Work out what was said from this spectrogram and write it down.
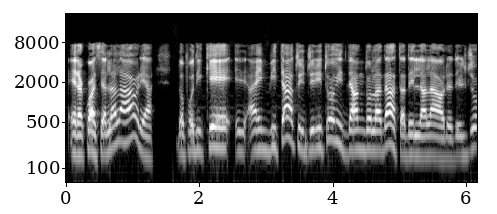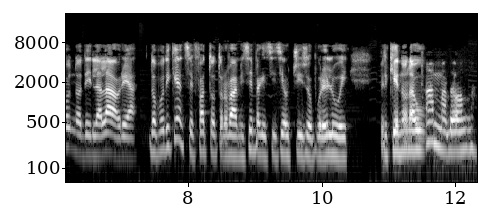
era quasi alla laurea, dopodiché eh, ha invitato i genitori dando la data della laurea, del giorno della laurea, dopodiché si è fatto trovare, mi sembra che si sia ucciso pure lui perché non ha avuto... Ah, Madonna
